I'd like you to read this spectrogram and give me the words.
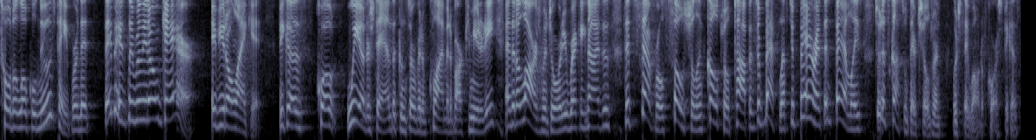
told a local newspaper that they basically really don't care if you don't like it because, quote, we understand the conservative climate of our community and that a large majority recognizes that several social and cultural topics are best left to parents and families to discuss with their children, which they won't, of course, because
